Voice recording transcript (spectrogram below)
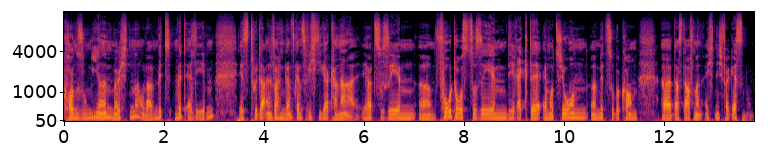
konsumieren möchten oder mit, miterleben, ist Twitter einfach ein ganz, ganz wichtiger Kanal. Ja, zu sehen, ähm, Fotos zu sehen, direkte Emotionen äh, mitzubekommen, äh, das darf man echt nicht vergessen. Und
